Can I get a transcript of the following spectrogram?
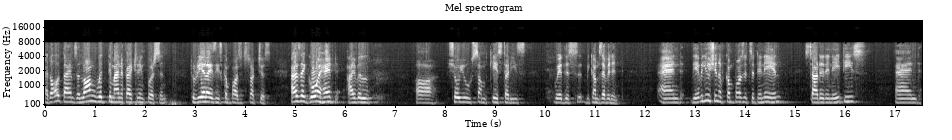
at all times along with the manufacturing person to realize these composite structures. As I go ahead, I will uh, show you some case studies where this becomes evident. And the evolution of composites at NAL started in 80s and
